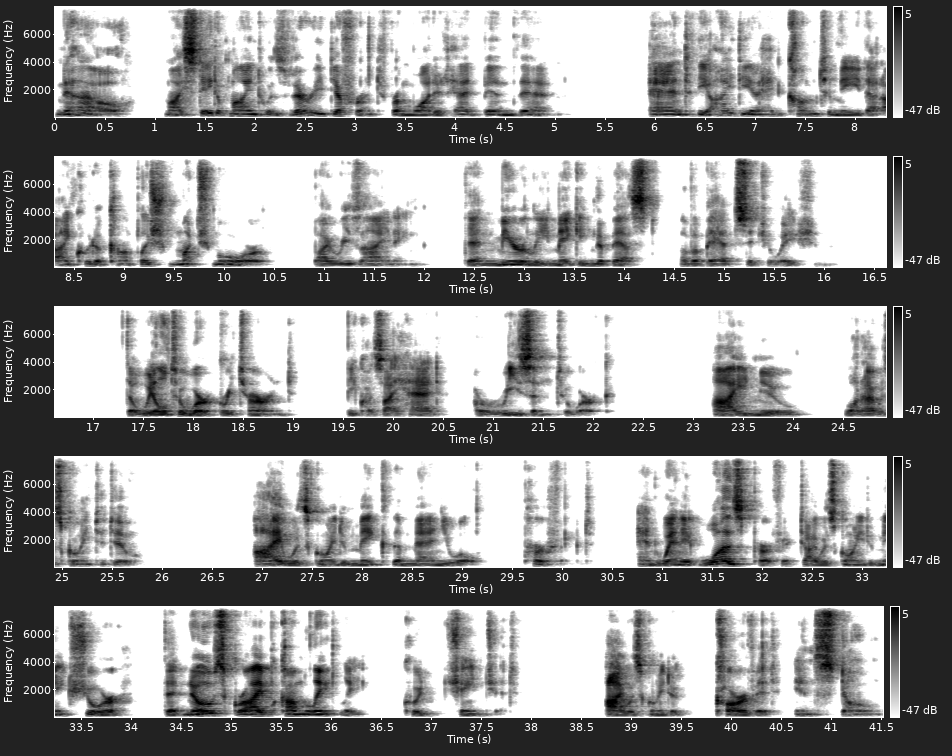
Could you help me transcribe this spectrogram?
Now, my state of mind was very different from what it had been then. And the idea had come to me that I could accomplish much more by resigning than merely making the best of a bad situation. The will to work returned because I had a reason to work. I knew what I was going to do. I was going to make the manual perfect. And when it was perfect, I was going to make sure that no scribe come lately could change it. I was going to carve it in stone.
